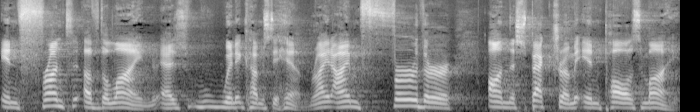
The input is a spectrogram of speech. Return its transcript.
in front of the line as when it comes to him, right? I'm further on the spectrum in Paul's mind.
